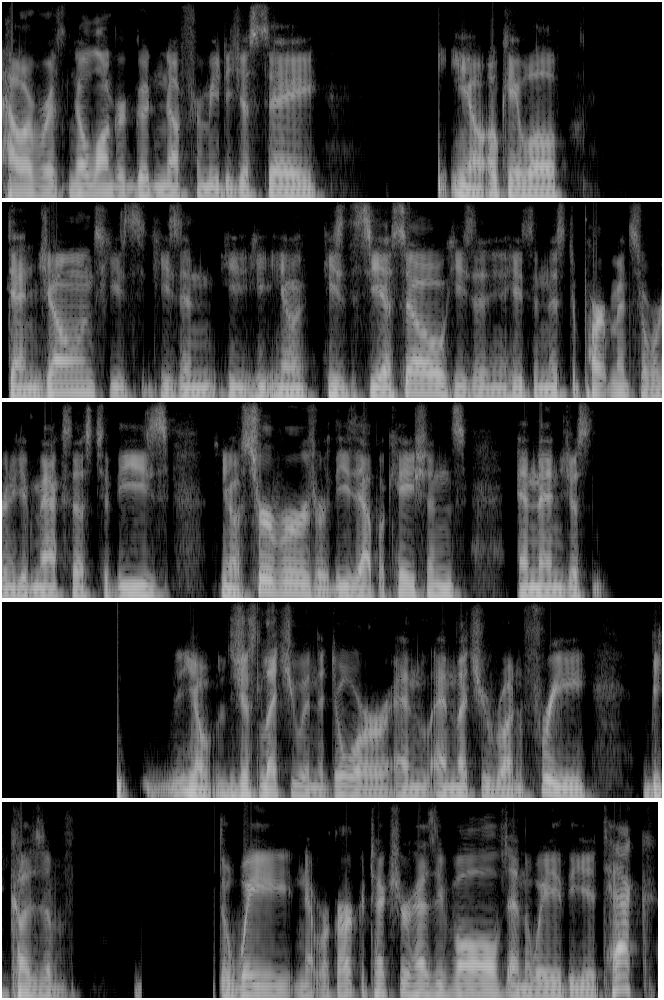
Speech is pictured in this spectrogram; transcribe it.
However, it's no longer good enough for me to just say, you know, okay, well, Den Jones. He's he's in he, he, you know he's the CSO. He's in he's in this department, so we're going to give him access to these you know servers or these applications, and then just you know just let you in the door and and let you run free because of the way network architecture has evolved and the way the attack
